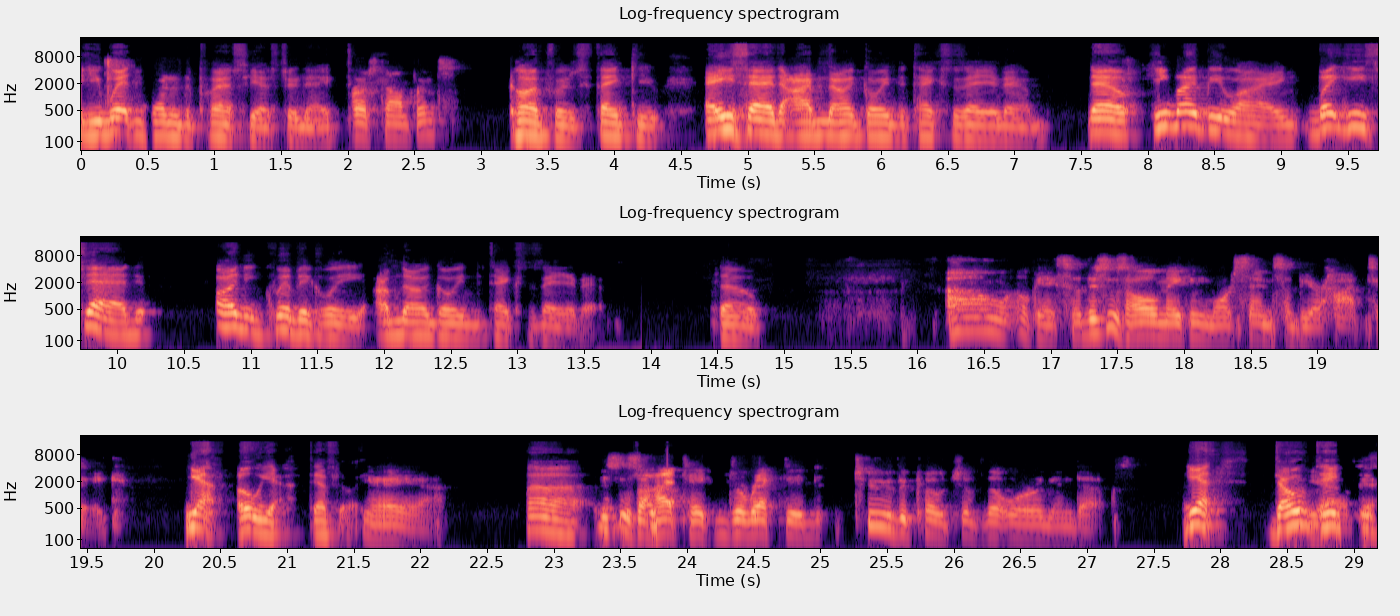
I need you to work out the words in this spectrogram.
he went in front of the press yesterday. Press conference. Conference, thank you. And he said, "I'm not going to Texas A&M." Now he might be lying, but he said unequivocally, "I'm not going to Texas A&M." So, oh, okay. So this is all making more sense of your hot take. Yeah. Oh, yeah. Definitely. Yeah, yeah. yeah. Uh, this is a hot take directed to the coach of the Oregon Ducks. Yes. Don't Yeah, take okay. this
